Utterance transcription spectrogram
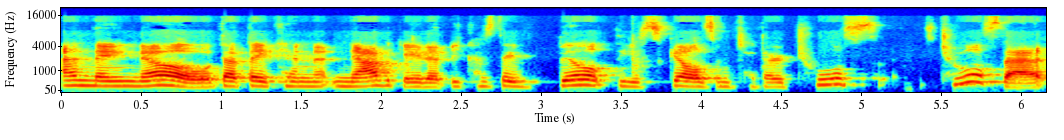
and they know that they can navigate it because they've built these skills into their tools tool set.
